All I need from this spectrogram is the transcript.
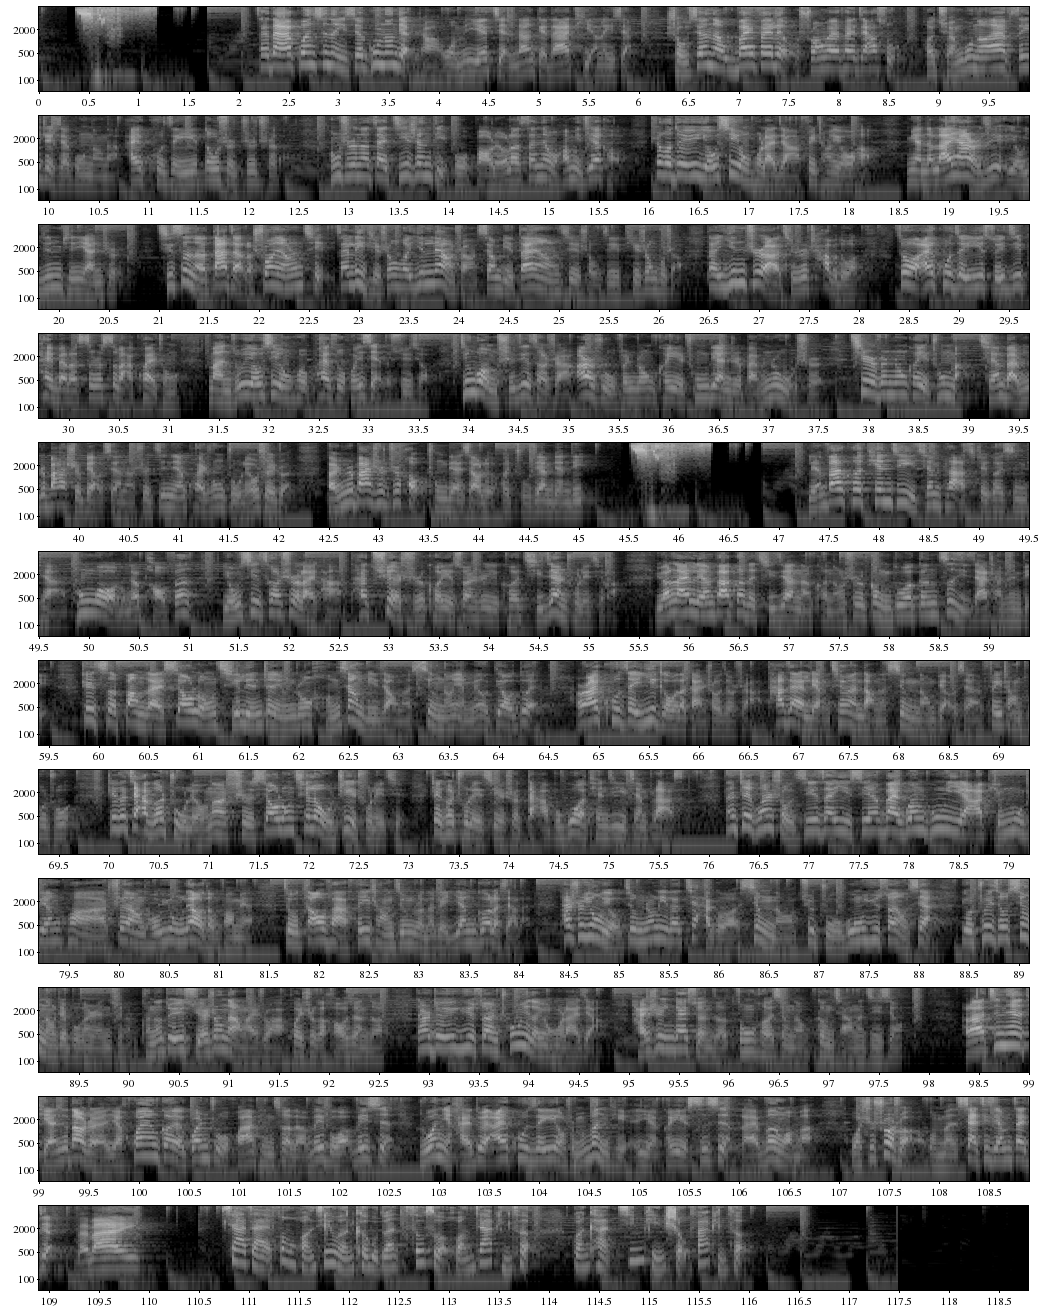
在大家关心的一些功能点上，我们也简单给大家体验了一下。首先呢，WiFi 六、双 WiFi 加速和全功能 NFC 这些功能的 iQOO Z1 都是支持的。同时呢，在机身底部保留了3.5毫米接口，这个对于游戏用户来讲非常友好，免得蓝牙耳机有音频延迟。其次呢，搭载了双扬声器，在立体声和音量上相比单扬声器手机提升不少，但音质啊其实差不多。最后，iQOO Z1 随机配备了四十四瓦快充，满足游戏用户快速回血的需求。经过我们实际测试啊，二十五分钟可以充电至百分之五十，七十分钟可以充满，前百分之八十表现呢是今年快充主流水准，百分之八十之后充电效率会逐渐变低。联发科天玑一千 Plus 这颗芯片啊，通过我们的跑分游戏测试来看，它确实可以算是一颗旗舰处理器了。原来联发科的旗舰呢，可能是更多跟自己家产品比，这次放在骁龙、麒麟阵营中横向比较呢，性能也没有掉队。而 iQOO Z1 给我的感受就是啊，它在两千元档的性能表现非常突出。这个价格主流呢是骁龙 765G 处理器，这颗处理器是打不过天玑一千 Plus 的。但这款手机在一些外观工艺啊、屏幕边框啊、摄像头用料等方面，就刀法非常精准的给阉割了下来。它是用有竞争力的价格、性能去主攻预算有限又追求性能这部分人群，可能对于学生党来说啊，会是个好选择。但是对于预算充裕的用户来讲，还是应该选择综合性能更强的机型。好了，今天的体验就到这里，也欢迎各位关注皇家评测的微博、微信。如果你还对 iQOO Z1 有什么问题，也可以私信来问我们。我是硕硕，我们下期节目再见，拜拜。下载凤凰新闻客户端，搜索“皇家评测”，观看新品首发评测。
